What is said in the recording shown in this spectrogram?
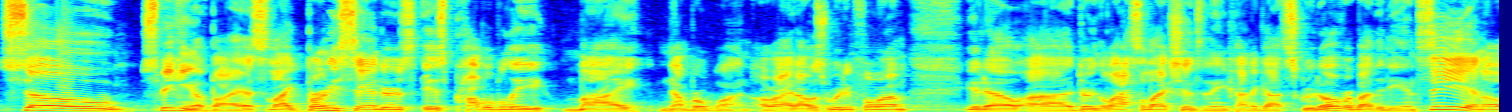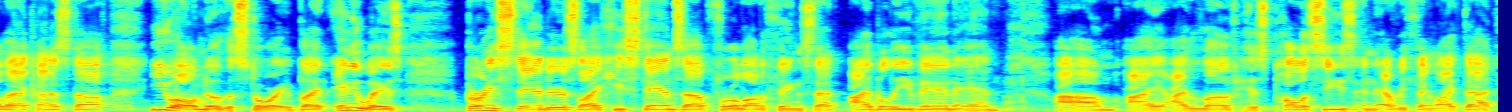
So speaking of bias, like Bernie Sanders is probably my number one, all right? I was rooting for him, you know, uh, during the last elections and then he kind of got screwed over by the DNC and all that kind of stuff. You all know the story, but anyways, Bernie Sanders, like he stands up for a lot of things that I believe in and um, I, I love his policies and everything like that.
